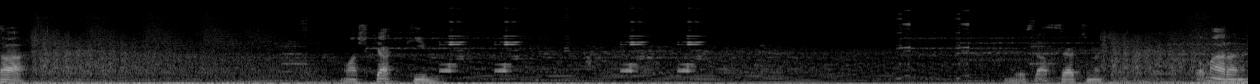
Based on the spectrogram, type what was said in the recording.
Tá. Eu acho que é aqui. Vamos ver se dá certo, né? Tomara, né?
